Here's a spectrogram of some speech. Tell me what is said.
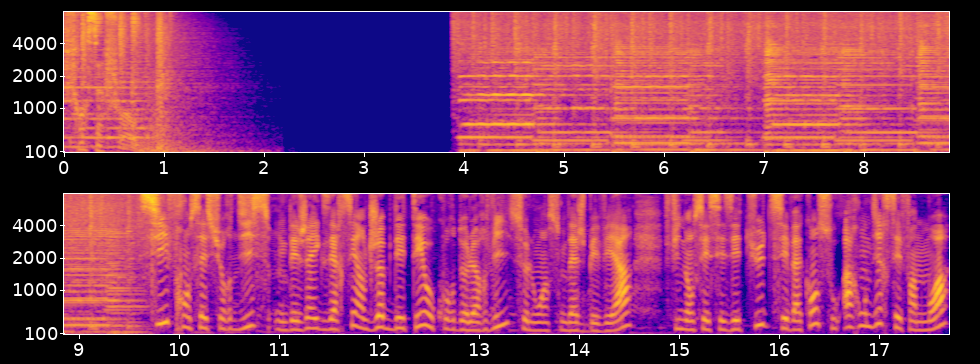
France Info. Français sur 10 ont déjà exercé un job d'été au cours de leur vie, selon un sondage BVA. Financer ses études, ses vacances ou arrondir ses fins de mois,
